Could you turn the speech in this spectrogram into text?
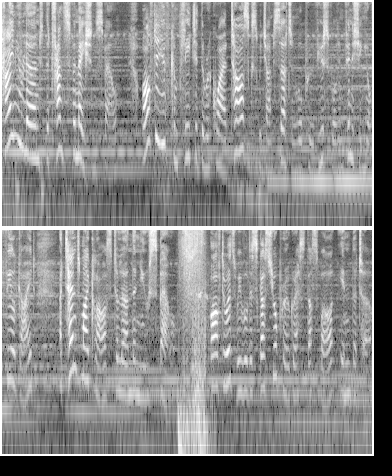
Time you learned the transformation spell. After you've completed the required tasks, which I'm certain will prove useful in finishing your field guide, attend my class to learn the new spell. Afterwards, we will discuss your progress thus far in the term.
